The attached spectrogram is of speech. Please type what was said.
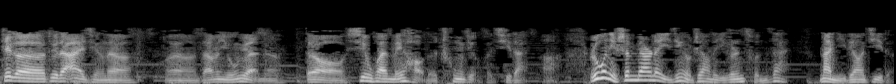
这个对待爱情呢，嗯，咱们永远呢都要心怀美好的憧憬和期待啊！如果你身边呢已经有这样的一个人存在，那你一定要记得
